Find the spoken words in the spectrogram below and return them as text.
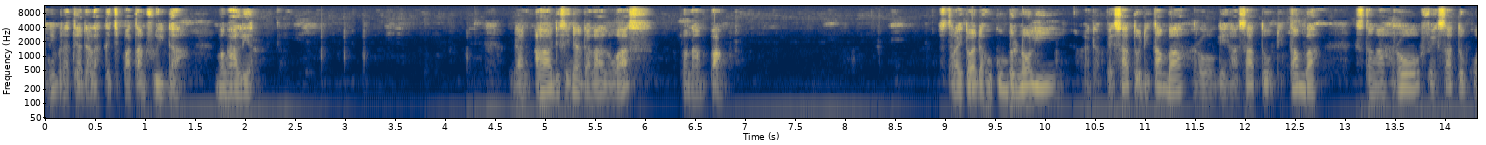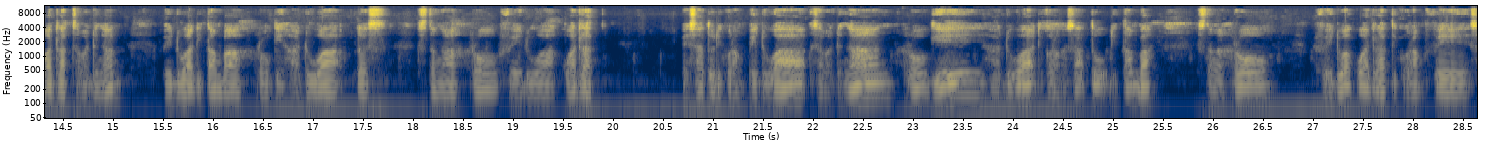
ini berarti adalah kecepatan fluida mengalir. Dan A di sini adalah luas penampang. Setelah itu ada hukum Bernoulli, ada P1 ditambah rho GH1 ditambah setengah rho V1 kuadrat sama dengan P2 ditambah rho GH2 plus setengah rho V2 kuadrat. P1 dikurang P2 sama dengan rho GH2 dikurang 1 ditambah setengah rho V2 kuadrat dikurang V1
